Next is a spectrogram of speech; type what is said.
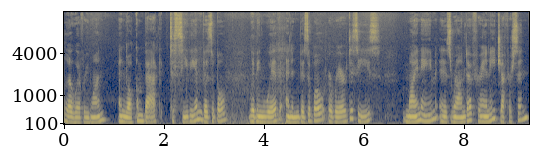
Hello, everyone, and welcome back to See the Invisible Living with an Invisible or Rare Disease. My name is Ronda Franny Jefferson,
